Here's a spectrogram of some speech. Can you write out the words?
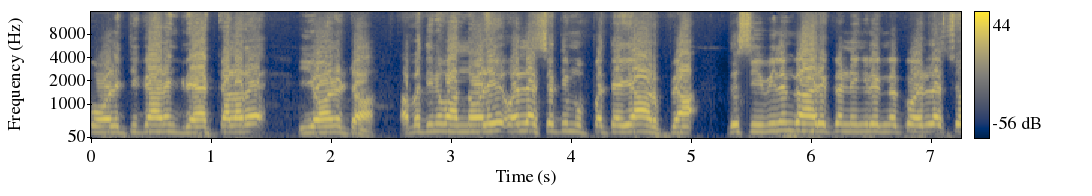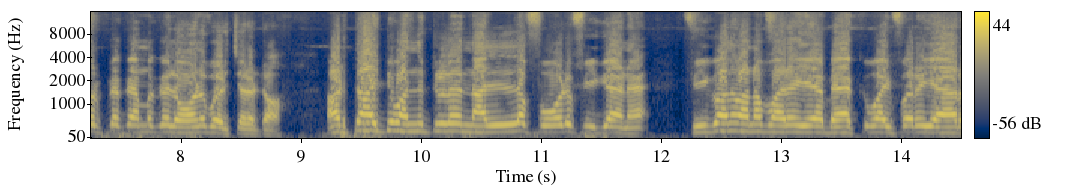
ക്വാളിറ്റിക്കാരൻ ഗ്രേ കളറ് ഇയോൺ കേട്ടോ അപ്പൊ ഇതിന് വന്നോളി ഒരു ലക്ഷത്തി മുപ്പത്തി അയ്യായിരം റുപ്യ ഇത് സിവിലും കാര്യമൊക്കെ ഉണ്ടെങ്കിൽ നിങ്ങൾക്ക് ഒരു ലക്ഷം റുപ്യ ഒക്കെ നമുക്ക് ലോണ് പേടിച്ചു കേട്ടോ അടുത്തായിട്ട് വന്നിട്ടുള്ള നല്ല ഫോർഡ് ഫിഗ ആണ്. ഫിഗോ എന്ന് പറഞ്ഞ പോലെ ബാക്ക് വൈഫർ എയർ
